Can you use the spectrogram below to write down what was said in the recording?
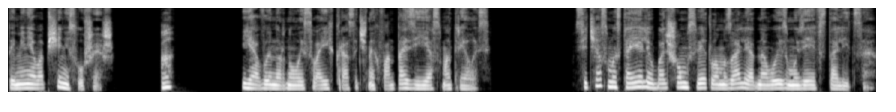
ты меня вообще не слушаешь?» «А?» Я вынырнула из своих красочных фантазий и осмотрелась. Сейчас мы стояли в большом светлом зале одного из музеев столицы.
